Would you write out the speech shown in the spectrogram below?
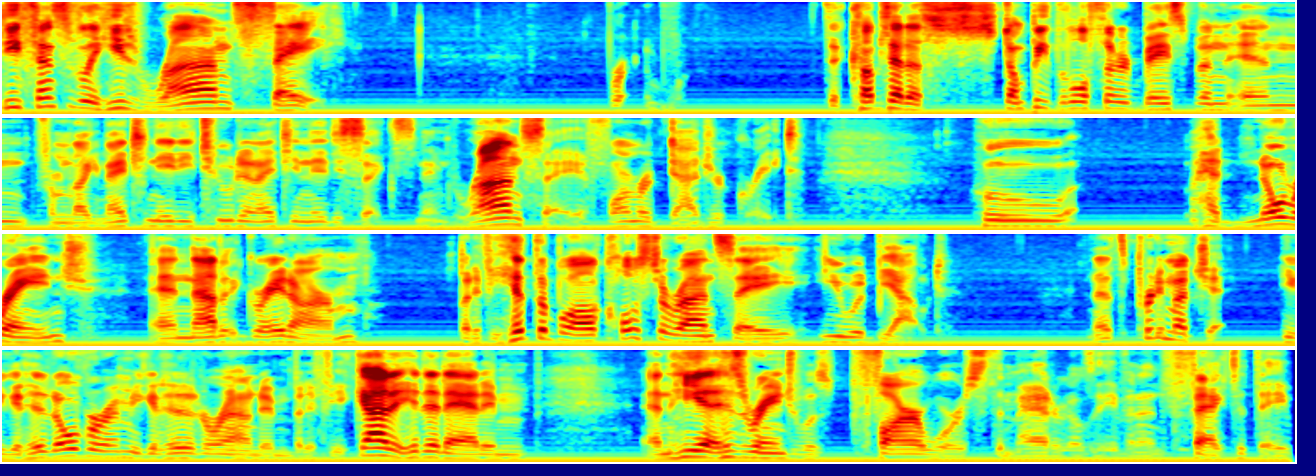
defensively, he's Ron Cey. The Cubs had a stumpy little third baseman in from like 1982 to 1986 named Ron Cey, a former Dodger great, who had no range and not a great arm. But if you hit the ball close to Ron Cey, you would be out. And that's pretty much it. You could hit it over him, you could hit it around him, but if you got to hit it at him, and he his range was far worse than Madrigal's even. The fact that they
